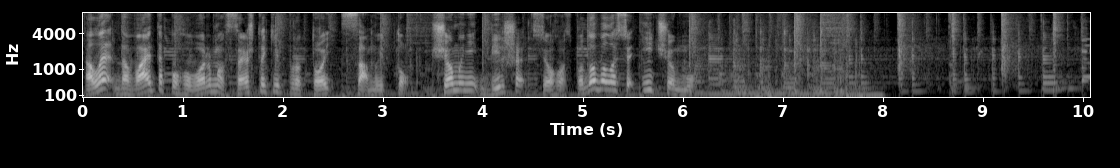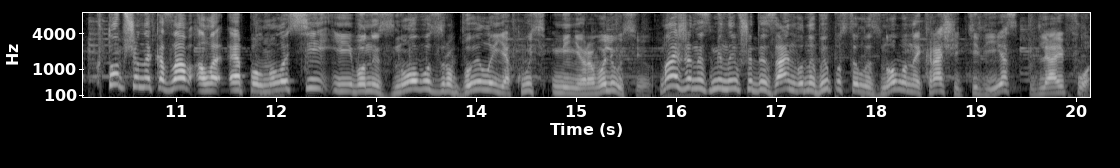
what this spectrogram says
Але давайте поговоримо все ж таки про той самий топ, що мені більше всього сподобалося і чому. Хто б що не казав, але Apple молодці, і вони знову зробили якусь міні-революцію. Майже не змінивши дизайн, вони випустили знову найкращий TVS для iPhone.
